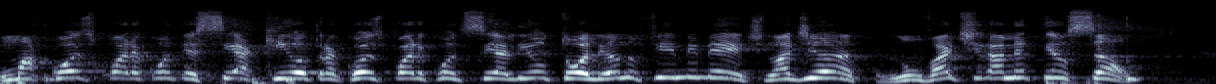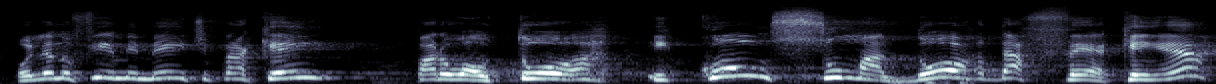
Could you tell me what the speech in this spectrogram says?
uma coisa pode acontecer aqui, outra coisa pode acontecer ali, eu estou olhando firmemente, não adianta, não vai tirar minha atenção. Olhando firmemente para quem? Para o autor e consumador da fé. Quem é?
